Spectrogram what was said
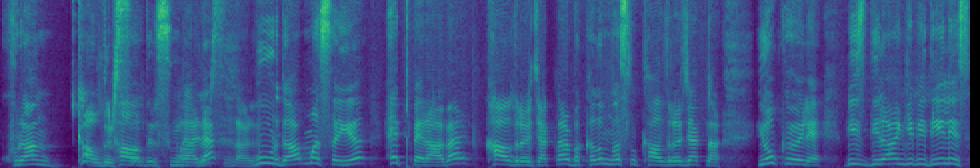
kuran Kaldırsın. kaldırsın derler. Kaldırsın derler. Burada masayı hep beraber kaldıracaklar. Bakalım nasıl kaldıracaklar. Yok öyle biz Dilan gibi değiliz.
